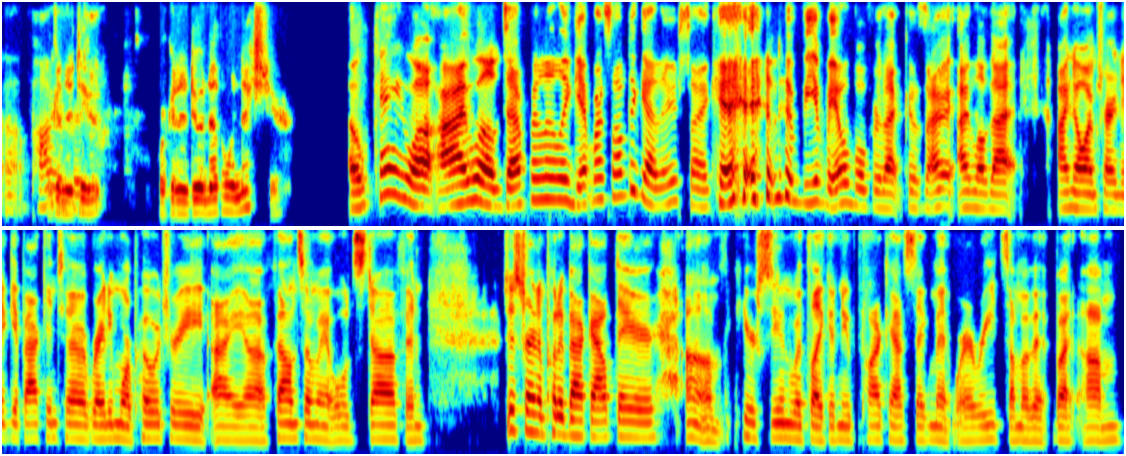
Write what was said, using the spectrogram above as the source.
or uh, We're gonna do we're gonna do another one next year. Okay, well, I will definitely get myself together so I can be available for that because I I love that. I know I'm trying to get back into writing more poetry. I uh, found some of my old stuff and just trying to put it back out there um here soon with like a new podcast segment where I read some of it. But um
